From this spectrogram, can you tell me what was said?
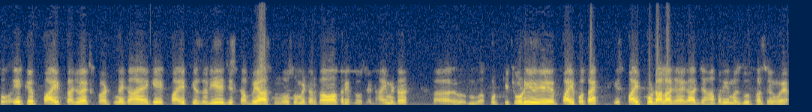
तो एक पाइप का जो एक्सपर्ट ने कहा है कि एक पाइप के ज़रिए जिसका व्यास 900 मीटर का हुआ, करीब दो से ढाई मीटर फुट की चौड़ी ये पाइप होता है, इस पाइप को डाला जाएगा जहाँ पर ये मजदूर फंसे हुए हैं।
